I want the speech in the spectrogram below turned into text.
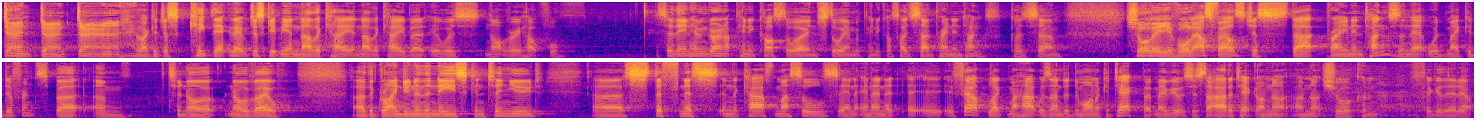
dun, dun, dun, if I could just keep that, that would just get me another K, another K, but it was not very helpful. So then, having grown up Pentecostal, and still am a Pentecostal, I started praying in tongues because um, surely, if all else fails, just start praying in tongues and that would make a difference, but um, to no, no avail. Uh, the grinding in the knees continued, uh, stiffness in the calf muscles, and, and, and it, it, felt like my heart was under demonic attack, but maybe it was just a heart attack. I'm not, I'm not sure, couldn't figure that out.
